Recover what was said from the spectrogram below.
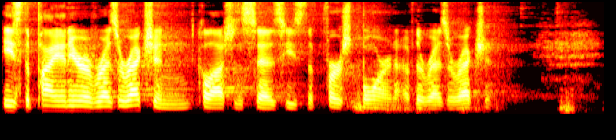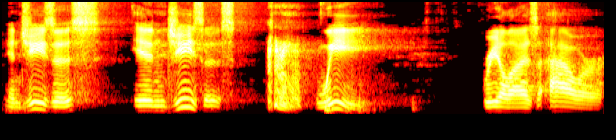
He's the pioneer of resurrection. Colossians says he's the firstborn of the resurrection. In Jesus, in Jesus, we realize our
